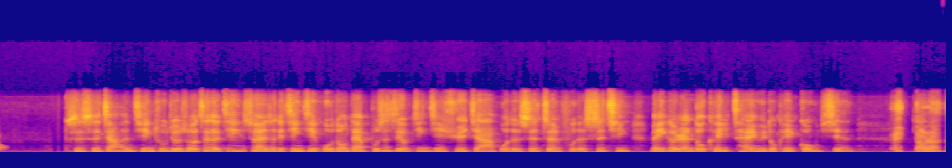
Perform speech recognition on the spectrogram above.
要，是是这样很清楚，就是说这个经虽然是个经济活动，但不是只有经济学家或者是政府的事情，每一个人都可以参与，都可以贡献。哎，当然，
